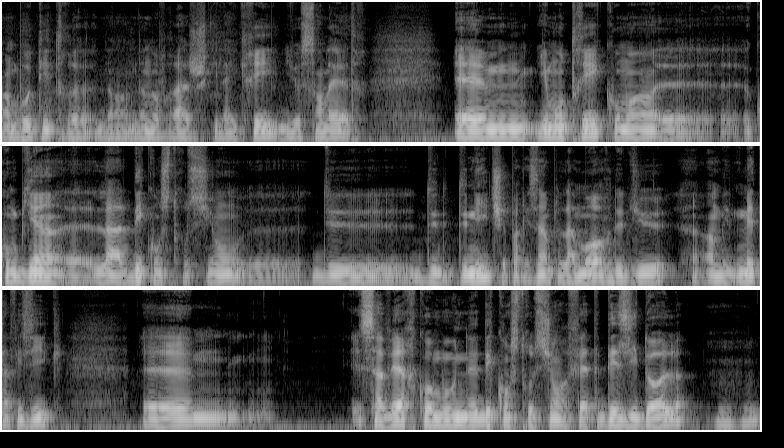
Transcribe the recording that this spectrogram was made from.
un, beau titre d'un ouvrage qu'il a écrit, Dieu sans lettres. Euh, il montrait comment, euh, combien la déconstruction de, de, Nietzsche, par exemple, la mort de Dieu en métaphysique, s'avère comme une déconstruction en fait des idoles mhm.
